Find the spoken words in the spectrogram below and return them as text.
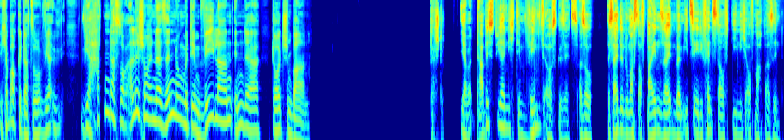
Ich habe auch gedacht, so, wir, wir hatten das doch alle schon in der Sendung mit dem WLAN in der Deutschen Bahn. Das stimmt. Ja, aber da bist du ja nicht dem Wind ausgesetzt. Also es sei denn, du machst auf beiden Seiten beim ICE die Fenster auf, die nicht aufmachbar sind.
